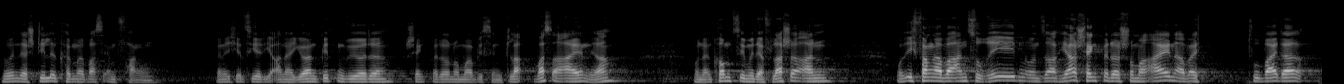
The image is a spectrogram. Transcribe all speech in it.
nur in der Stille können wir was empfangen. Wenn ich jetzt hier die Anna Jörn bitten würde, schenkt mir doch noch mal ein bisschen Wasser ein, ja? Und dann kommt sie mit der Flasche an und ich fange aber an zu reden und sage, ja, schenkt mir das schon mal ein, aber ich tue weiter,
